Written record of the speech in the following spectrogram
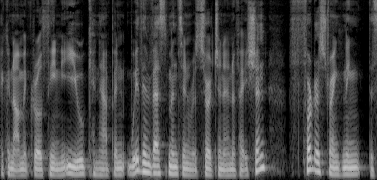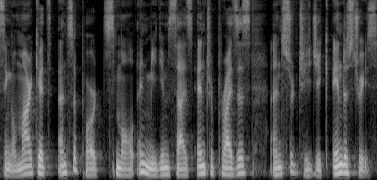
Economic growth in the EU can happen with investments in research and innovation, further strengthening the single market and support small and medium-sized enterprises and strategic industries.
